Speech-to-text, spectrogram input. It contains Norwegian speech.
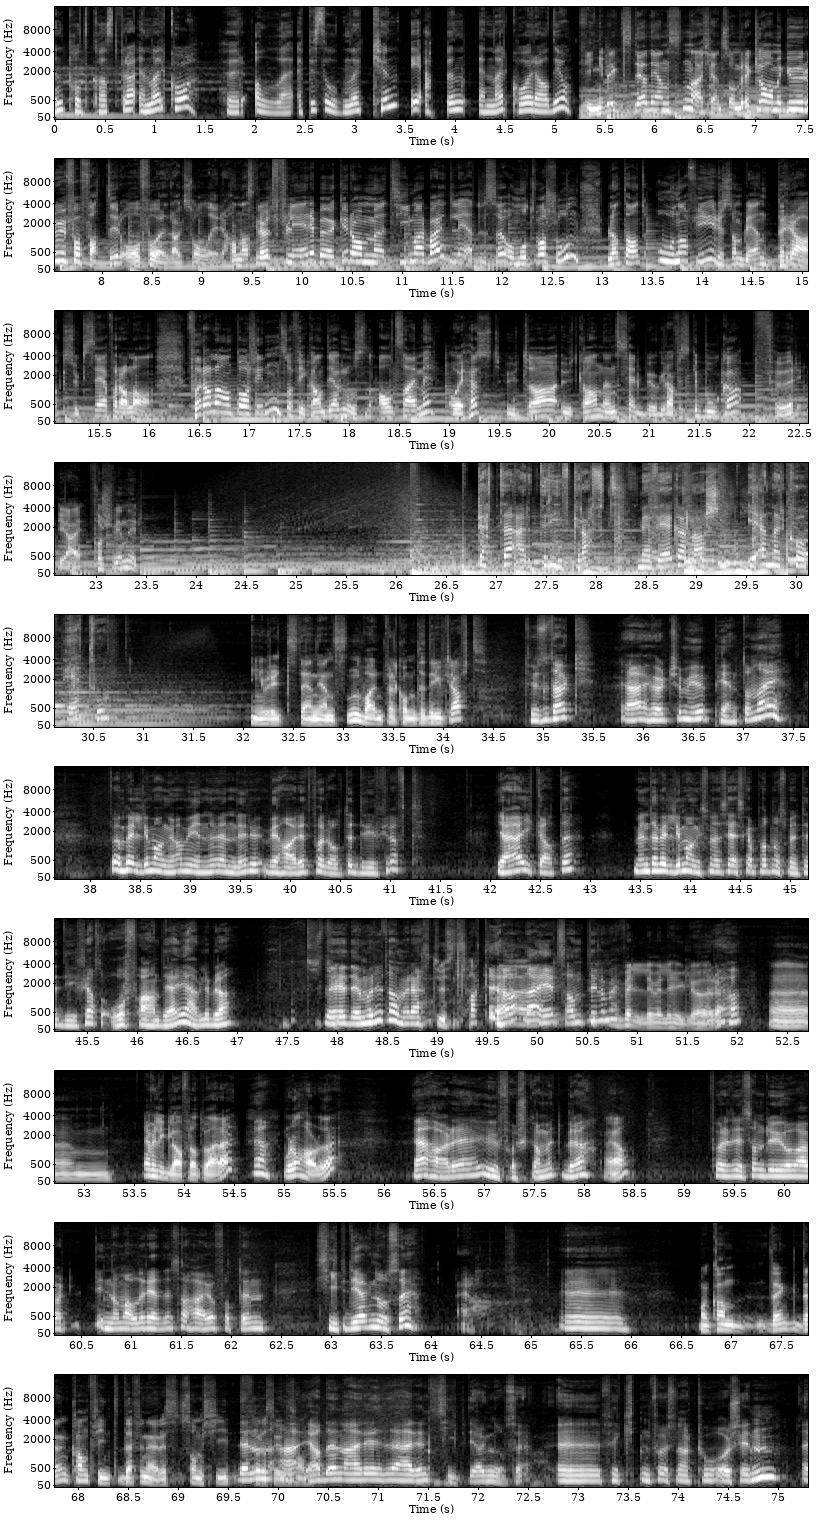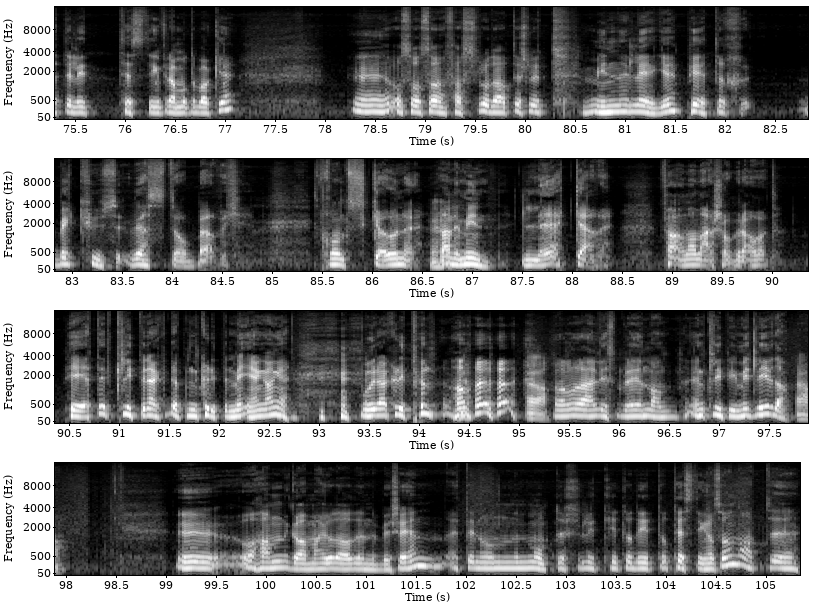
en podkast fra NRK. Hør alle episodene kun i appen NRK Radio. Ingebrigt Sten Jensen er kjent som reklameguru, forfatter og foredragsholder. Han har skrevet flere bøker om teamarbeid, ledelse og motivasjon, bl.a. Ona Fyr, som ble en braksuksess for, halvannet halvannet år siden. Så fikk han diagnosen Alzheimer, og i høst utga han den selvbiografiske boka Før jeg forsvinner. Dette er Drivkraft med Vegard Larsen i NRK P2. Ingebrigt Sten Jensen, varmt velkommen til Drivkraft. Tusen takk. Jeg har hørt så mye pent om deg. For veldig mange av mine venner vi har et forhold til drivkraft. Jeg har ikke hatt det. Men det er veldig mange som sier jeg skal på noe som heter drivkraft. Å, faen, det er jævlig bra. Det, det må du ta med deg. Tusen takk. Ja, det er helt sant, til og med. Veldig, veldig hyggelig å høre. Ja. Ehm, jeg er veldig glad for at du er her. Ja. Hvordan har du det? Jeg har det uforskammet bra. Ja. For som du jo har vært innom allerede, så har jeg jo fått en kjip diagnose. Ja. Eh, Man kan, den, den kan fint defineres som kjip, for å si det er, sånn. ja, den er, det er en kjip diagnose. Eh, fikk den for snart to år siden, etter litt testing fram og tilbake. Eh, og så, så fastslo da til slutt min lege, Peter Beckhus Westerberg fra Skåne. Han er min lekere. Faen, han er så bra, vet du. Peter Klippen Jeg døpte Klippen med en gang, jeg. Hvor er Klippen? Han, Ja. han liksom ble en mann, en klippe i mitt liv, da. Ja. Uh, og han ga meg jo da denne beskjeden etter noen måneders litt hit og dit og testing og sånn, at uh,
